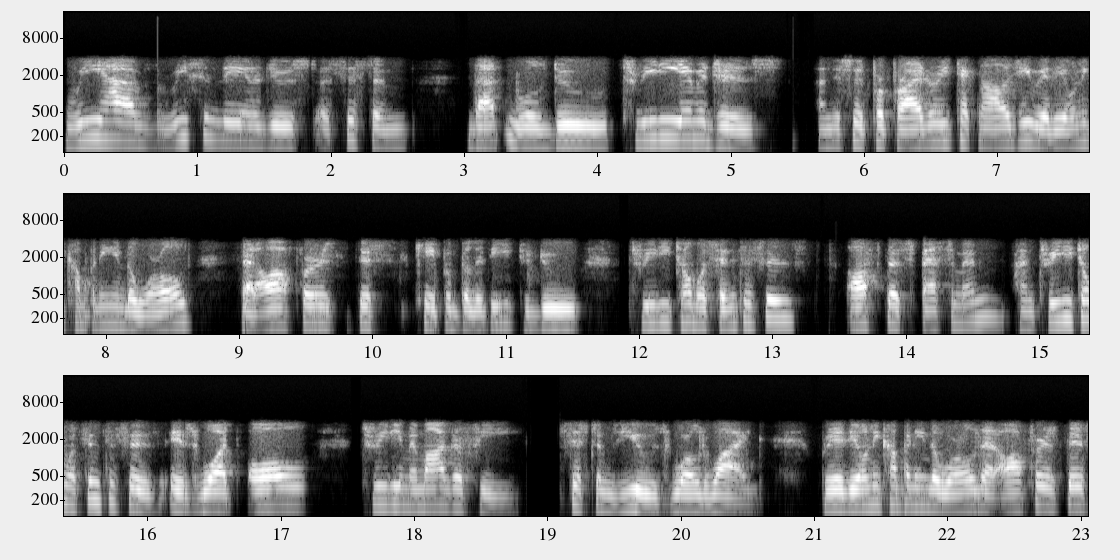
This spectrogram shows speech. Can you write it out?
we have recently introduced a system that will do 3D images, and this is proprietary technology. We're the only company in the world that offers this capability to do 3D tomosynthesis of the specimen. And 3D tomosynthesis is what all 3D mammography systems use worldwide. We're the only company in the world that offers this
